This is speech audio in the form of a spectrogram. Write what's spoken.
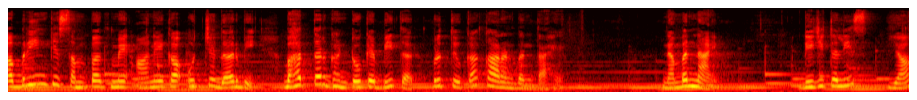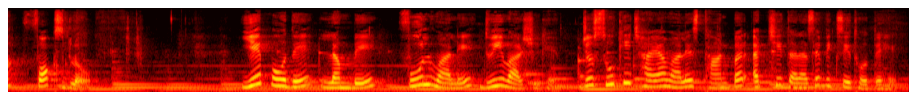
अब्रीन के संपर्क में आने का उच्च दर भी बहत्तर घंटों के भीतर मृत्यु का कारण बनता है। नंबर नाइन डिजिटलिस या फॉक्स ग्लो। ये पौधे लंबे, फूल वाले, द्विवार्षिक है, जो सूखी छाया वाले स्थान पर अच्छी तरह से विकसित होते हैं।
